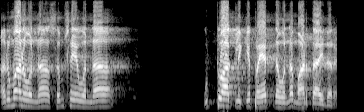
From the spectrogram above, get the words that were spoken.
ಅನುಮಾನವನ್ನ, ಸಂಶಯವನ್ನ ಹುಟ್ಟು ಹಾಕ್ಲಿಕ್ಕೆ ಪ್ರಯತ್ನವನ್ನ ಮಾಡ್ತಾ ಇದ್ದಾರೆ.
